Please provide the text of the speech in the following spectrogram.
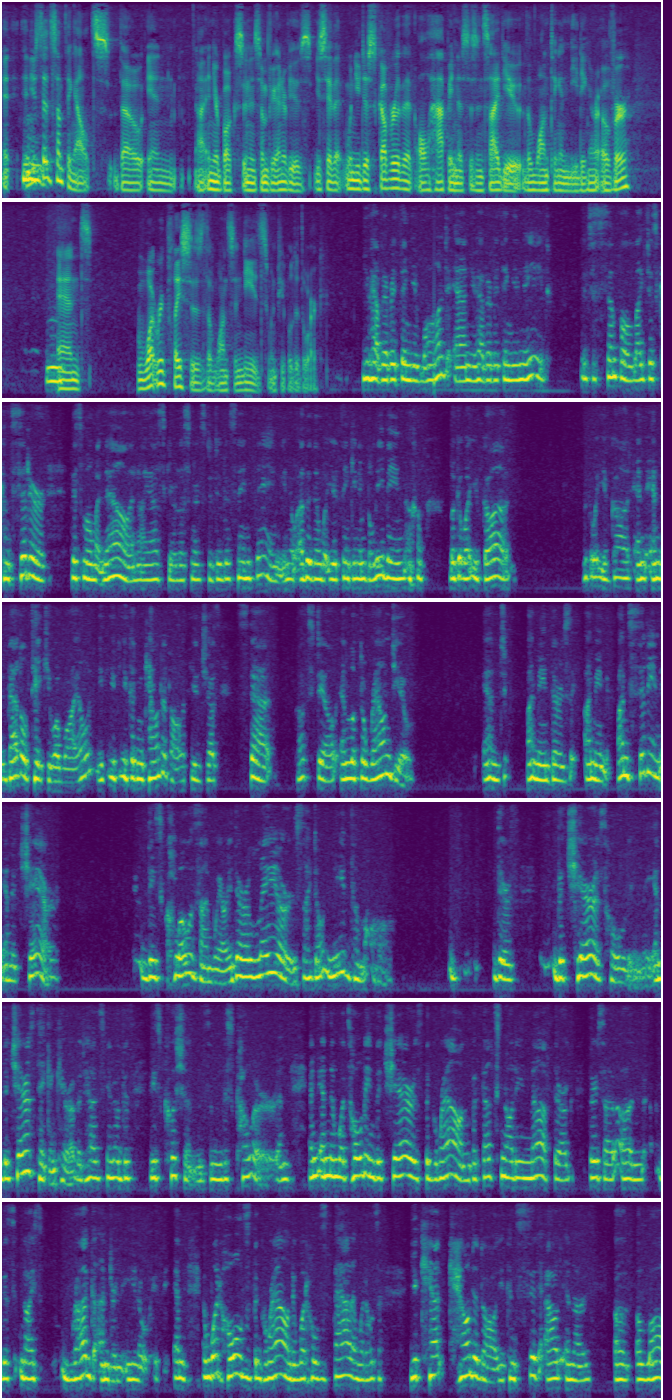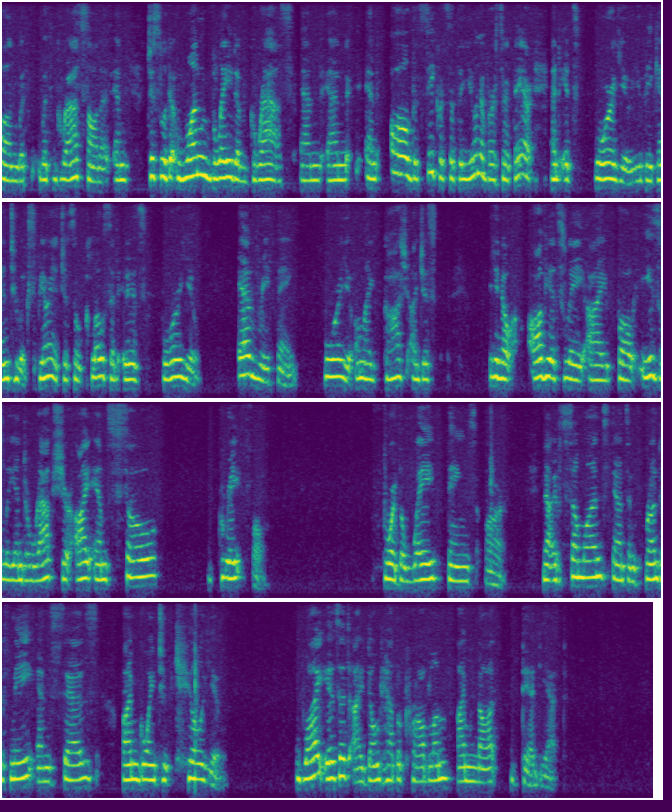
and, and mm. you said something else though in uh, in your books and in some of your interviews you say that when you discover that all happiness is inside you the wanting and needing are over mm. and what replaces the wants and needs when people do the work you have everything you want and you have everything you need. It's just simple. Like just consider this moment now. And I ask your listeners to do the same thing. You know, other than what you're thinking and believing, look at what you've got. At what you've got. And and that'll take you a while. You, you, you couldn't count it all if you just sat, got still, and looked around you. And I mean, there's, I mean, I'm sitting in a chair these clothes I'm wearing. There are layers. I don't need them all. There's the chair is holding me, and the chair is taken care of. It has, you know, this, these cushions and this color, and and and then what's holding the chair is the ground. But that's not enough. There, are, there's a, a this nice rug under, you know, and and what holds the ground, and what holds that, and what holds. You can't count it all. You can sit out in a a, a lawn with with grass on it, and just look at one blade of grass and and and all the secrets of the universe are there and it's for you you begin to experience it so close that it is for you everything for you oh my gosh i just you know obviously i fall easily into rapture i am so grateful for the way things are. Now, if someone stands in front of me and says, I'm going to kill you, why is it I don't have a problem? I'm not dead yet.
